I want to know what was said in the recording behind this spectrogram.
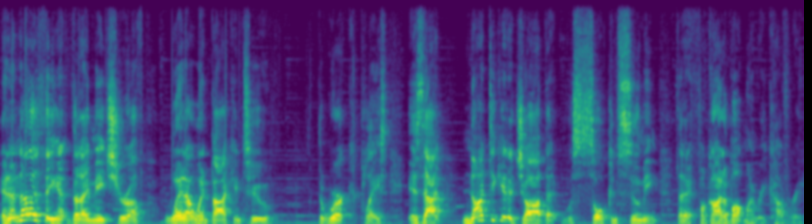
And another thing that I made sure of when I went back into the workplace is that not to get a job that was so consuming that I forgot about my recovery.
